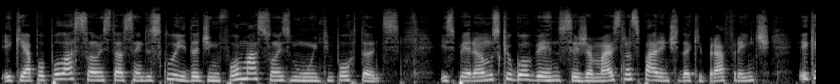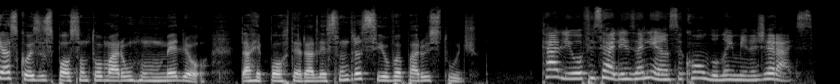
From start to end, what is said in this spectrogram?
e que a população está sendo excluída de informações muito importantes. Esperamos que o governo seja mais transparente daqui para frente e que as coisas possam tomar um rumo melhor. Da repórter Alessandra Silva para o estúdio. Calil oficializa aliança com Lula em Minas Gerais.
